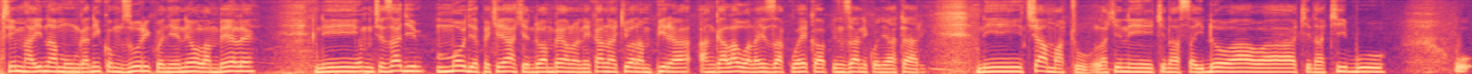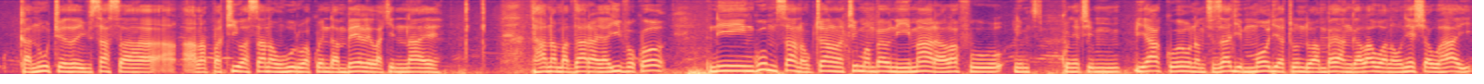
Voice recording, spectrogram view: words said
Timu haina muunganiko mzuri kwenye eneo la mbele. Ni mchezaji mmoja peke yake ndo ambaye anaonekana akiwa na mpira angalau anaweza kuweka wapinzani kwenye hatari, ni Chama tu, lakini kina Saido hawa kina Kibu Kanute hivi sasa anapatiwa sana uhuru wa kwenda mbele, lakini naye hana madhara ya hivyo. Kwa ni ngumu sana kukutana na timu ambayo ni imara, alafu ni kwenye timu yako wewe una mchezaji mmoja tu ndo ambaye angalau anaonyesha uhai,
